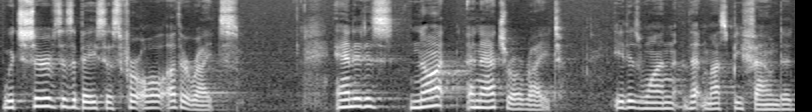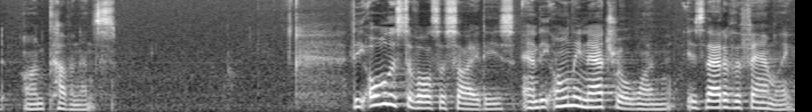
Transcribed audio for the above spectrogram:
which serves as a basis for all other rights. And it is not a natural right, it is one that must be founded on covenants. The oldest of all societies, and the only natural one, is that of the family.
